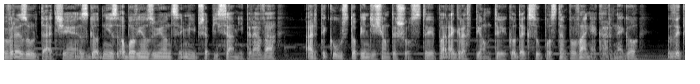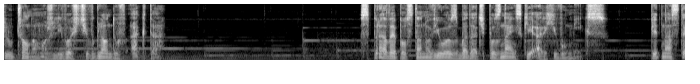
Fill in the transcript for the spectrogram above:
W rezultacie, zgodnie z obowiązującymi przepisami prawa, artykuł 156, paragraf 5 Kodeksu Postępowania Karnego wykluczono możliwość wglądu w akta. Sprawę postanowiło zbadać poznańskie archiwum Mix. 15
